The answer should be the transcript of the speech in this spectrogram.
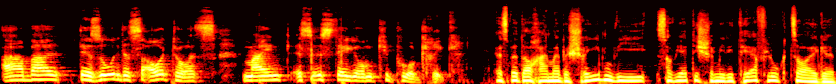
Aber der Sohn des Autors meint, es ist der Yom Kippur-Krieg. Es wird auch einmal beschrieben, wie sowjetische Militärflugzeuge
